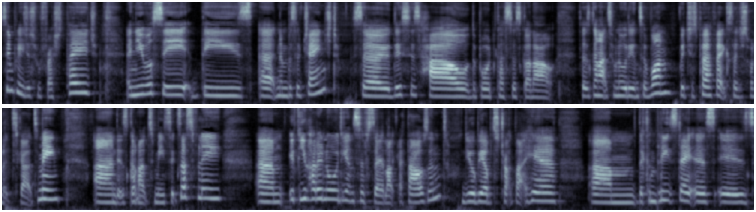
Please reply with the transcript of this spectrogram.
simply just refresh the page and you will see these uh, numbers have changed. So this is how the broadcast has gone out. So it's gone out to an audience of one, which is perfect because I just want it to go out to me and it's gone out to me successfully. Um, if you had an audience of say like a thousand, you'll be able to track that here. Um, the complete status is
